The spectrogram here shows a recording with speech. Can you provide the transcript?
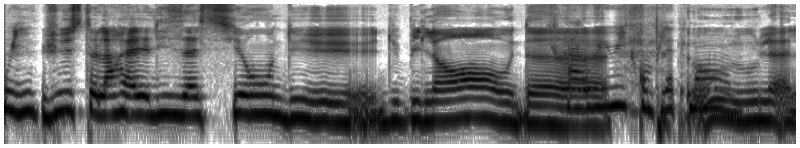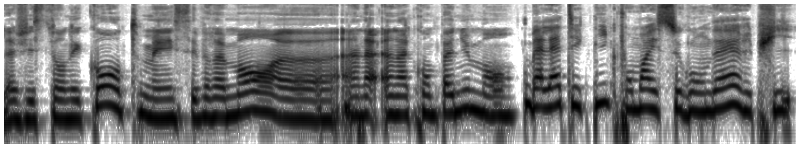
Oui. juste la réalisation du, du bilan ou de ah oui, oui, complètement. ou la, la gestion des comptes, mais c'est vraiment euh, un, un accompagnement. Bah, la technique pour moi est secondaire et puis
